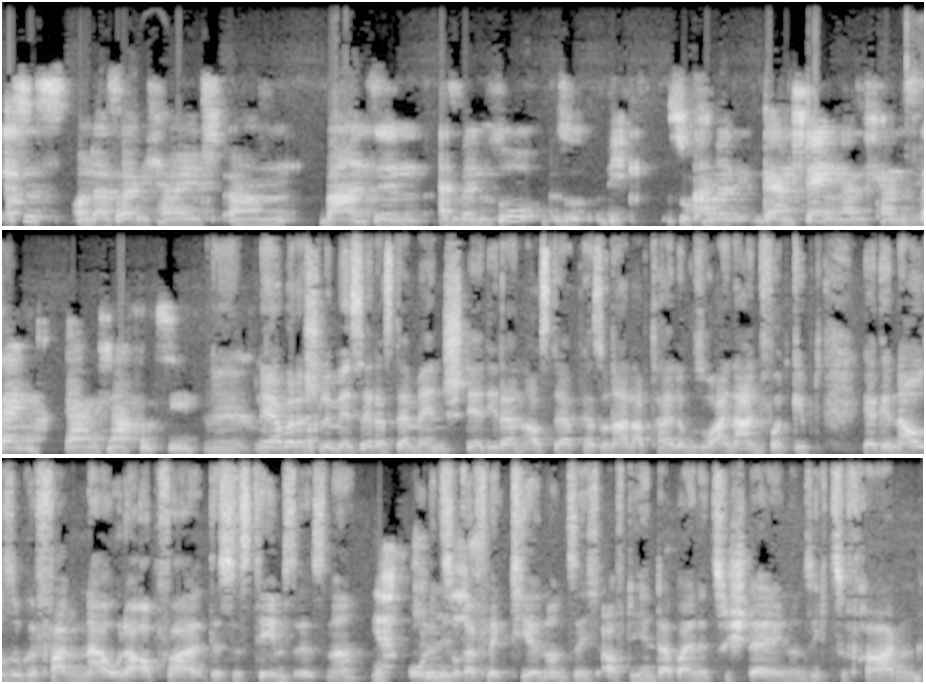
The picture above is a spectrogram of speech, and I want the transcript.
Das ist, und da sage ich halt, ähm, Wahnsinn. Also wenn du so, so, wie, so kann man gar nicht denken. Also ich kann das nee. Denken gar nicht nachvollziehen. Nee. nee, aber das Schlimme ist ja, dass der Mensch, der dir dann aus der Personalabteilung so eine Antwort gibt, ja genauso Gefangener oder Opfer des Systems ist, ne? Ja, Ohne zu reflektieren und sich auf die Hinterbeine zu stellen und sich zu fragen,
